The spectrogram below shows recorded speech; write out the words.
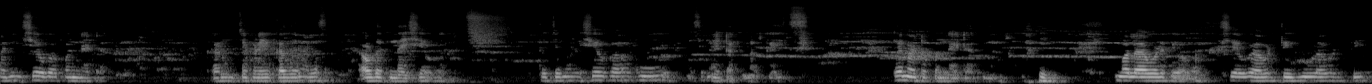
आणि शेवगा पण नाही टाकणार. कारण आमच्याकडे एका जणाला आवडत नाही शेवगा. त्याच्यामुळे शेवगा गूळ असं नाही टाकणार काहीच. टमॅटो पण नाही टाकणार. मला आवडते बाबा. शेवगा आवडते गूळ आवडते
